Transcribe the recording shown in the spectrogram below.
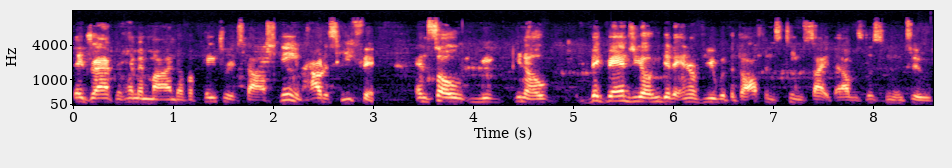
they drafted him in mind of a Patriot style scheme. How does he fit? And so you, you know Vic Fangio, he did an interview with the Dolphins team site that I was listening to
